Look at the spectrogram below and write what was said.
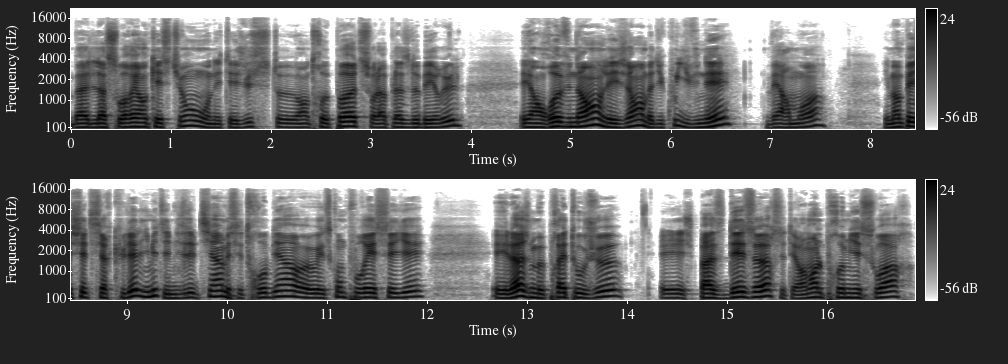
bah, de la soirée en question où on était juste euh, entre potes sur la place de Bérulle et en revenant les gens bah, du coup ils venaient vers moi, ils m'empêchaient de circuler. Limite ils me disaient tiens mais c'est trop bien euh, est-ce qu'on pourrait essayer? Et là je me prête au jeu et je passe des heures, c'était vraiment le premier soir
